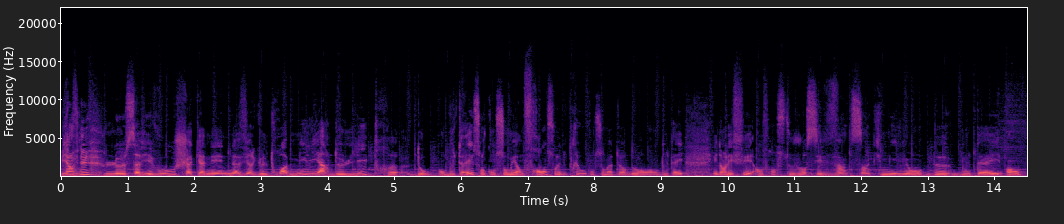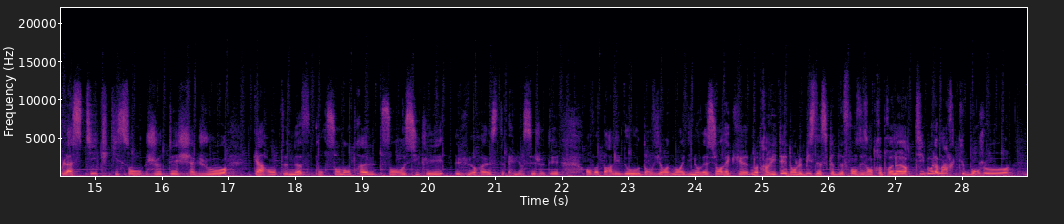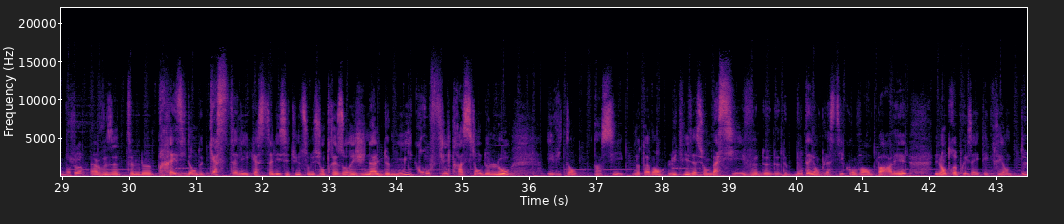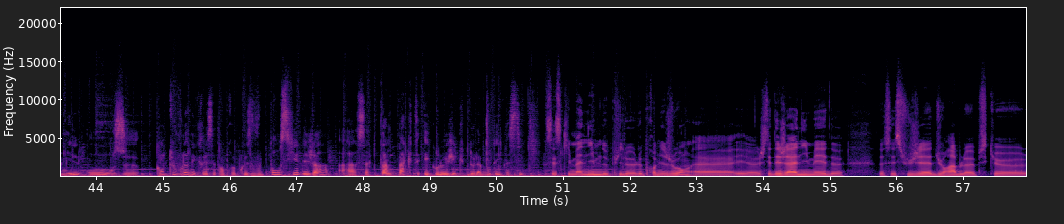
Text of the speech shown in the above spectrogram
bienvenue. Le saviez-vous, chaque année, 9,3 milliards de litres d'eau en bouteille sont consommés en France. On est de très gros consommateurs d'eau en, bouteille. Et dans les faits, en France toujours, c'est 25 millions de bouteilles en plastique qui sont jetées chaque jour. 49% d'entre elles sont recyclées, le reste, eh bien, c'est jeté. On va parler d'eau, d'environnement et d'innovation avec notre invité dans le Business Club de France des entrepreneurs, Thibault Lamarque. Bonjour. Bonjour. Euh, vous êtes le président de Castali. Castali, c'est une solution très originale de microfiltration de l'eau évitant ainsi notamment l'utilisation massive de, bouteilles en plastique. On va en parler. L'entreprise a été créée en 2011. Quand vous l'avez créée, cette entreprise, vous pensiez déjà à cet impact écologique de la bouteille plastique? C'est ce qui m'anime depuis le, premier jour. Euh, et euh, j'étais déjà animé de, de ces sujets durables, puisque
